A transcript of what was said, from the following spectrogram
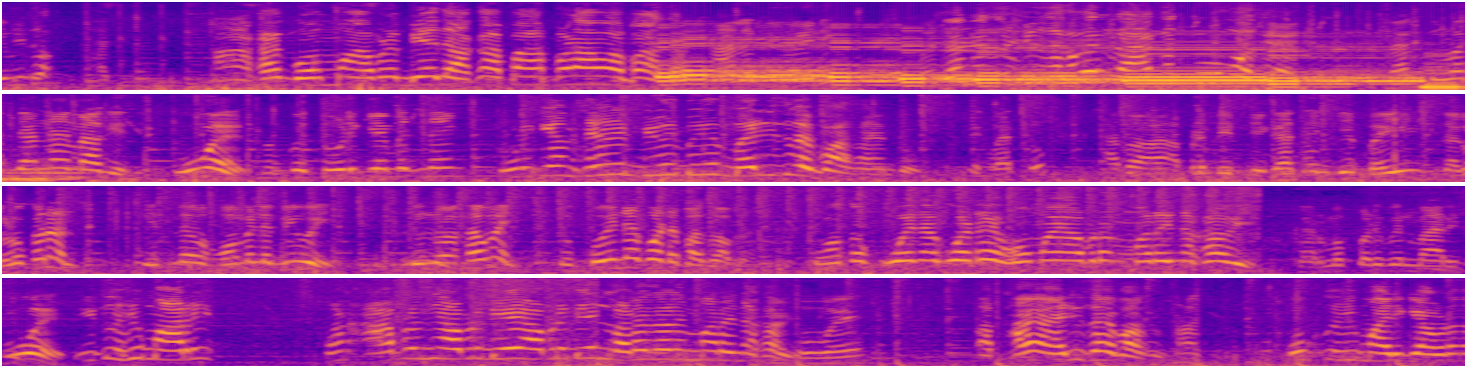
એમ તો આખા ગામમાં આપણે બે દાખા પા પડાવવા પાછો. હાલે નહીં હોય ને બધાને તો શું ખબર? રાગ જ તોડવો છે રાગ તોડવા વાત ના માગે. ઓય કોઈ તોડી કેમ જ નહીં. તોડી કેમ છે ને? બીડ બીડ મરી જાય પાછા એમ તો. એક વાત તો આ તો આપણે બે ભેગા થઈને જે ભાઈ ઝઘડો કરે ને એટલે હોમે એટલે બી હોય. તું ન ખાવાય ને તો કોઈ ના કોટે પાછો આપણે. તો તો કોઈના ગોઠે હોમાય આપણે મરી ના ખાવી. ઘરમાં પડી પડીને મારી ઓય ઈ તો શું મારી? પણ આપણે આપણે બે આપણે બે લડે લડે મારી ના ખાવી. ઓય આ થાય હારી થાય પાછું. કોક તો મારી કે આપણે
